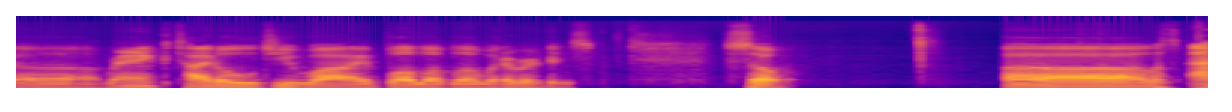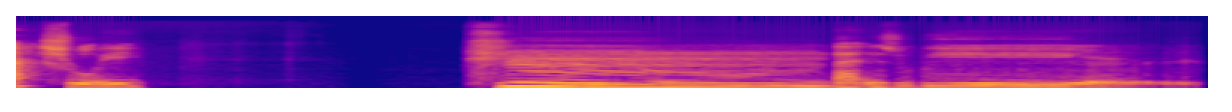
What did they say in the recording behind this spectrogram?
uh, rank title GUI, blah blah blah, whatever it is. So uh, let's actually. Hmm, that is weird.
